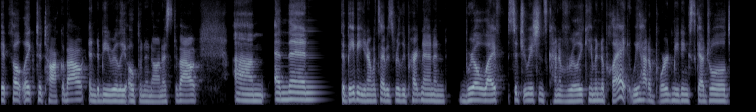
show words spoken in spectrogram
it felt like to talk about and to be really open and honest about. Um, and then the baby, you know, once I was really pregnant and real life situations kind of really came into play. We had a board meeting scheduled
